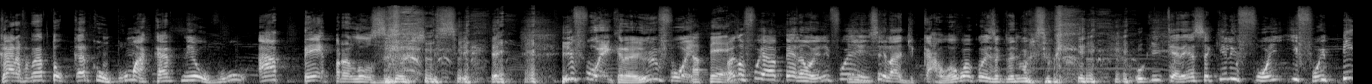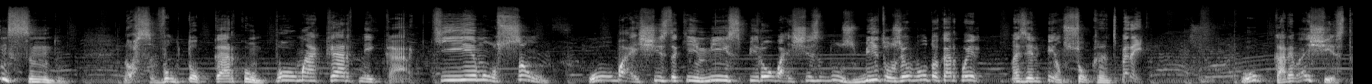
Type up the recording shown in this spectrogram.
Cara, pra tocar com o Paul McCartney, eu vou a pé pra Los Angeles. e foi, cara, e foi. A pé. Mas não foi a pé, não. Ele foi, sei lá, de carro, alguma coisa. Mas o que, o que interessa é que ele foi e foi pensando. Nossa, vou tocar com Paul McCartney, cara. Que emoção! O baixista que me inspirou, o baixista dos Beatles, eu vou tocar com ele. Mas ele pensou, Crante, peraí. O cara é baixista,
